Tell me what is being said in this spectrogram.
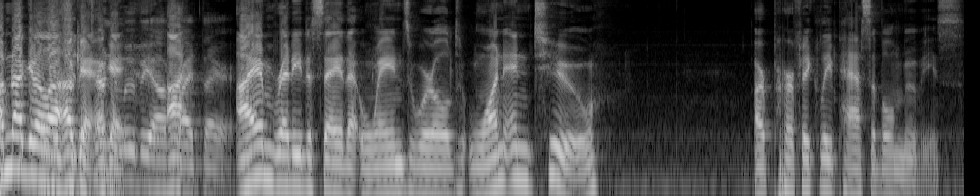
I'm not gonna lie. Okay, the okay. movie off I, right there. I am ready to say that Wayne's World one and two are perfectly passable movies.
